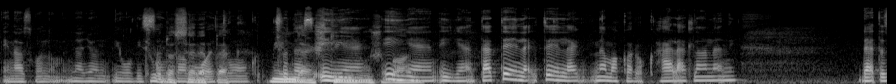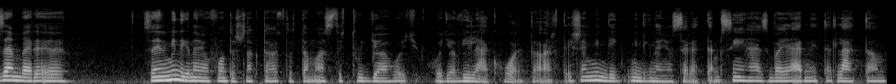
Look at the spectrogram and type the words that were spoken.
én azt gondolom, hogy nagyon jó viszonyban voltunk. Minden igen, igen, igen. Tehát tényleg, tényleg nem akarok hálátlan lenni. De hát az ember, szóval én mindig nagyon fontosnak tartottam azt, hogy tudja, hogy, hogy a világ hol tart. És én mindig, mindig nagyon szerettem színházba járni, tehát láttam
